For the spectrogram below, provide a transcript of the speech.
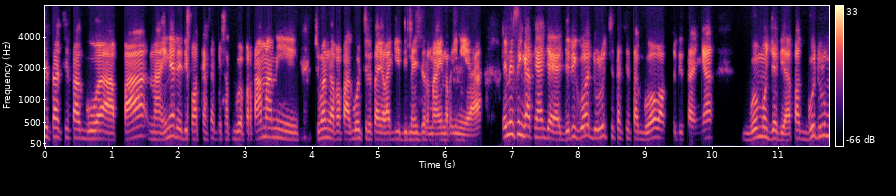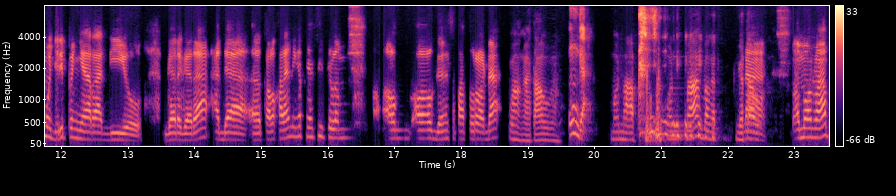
cita-cita gue apa? Nah ini ada di podcast episode gue pertama nih. Cuman nggak apa-apa gue ceritain lagi di major minor ini ya. Ini singkatnya aja ya. Jadi gue dulu cita-cita gue waktu ditanya gue mau jadi apa? Gue dulu mau jadi penyiar radio. Gara-gara ada eh, kalau kalian ingat nggak sih film Ol- Olga sepatu roda? Wah, nggak tahu, Bang. Enggak. Mohon maaf. Mohon maaf banget. Nggak tahu. Nah, eh, mohon maaf,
